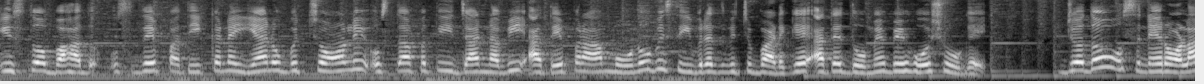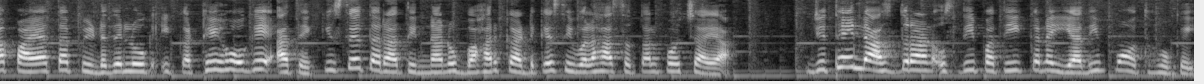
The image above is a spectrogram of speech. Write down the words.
ਇਸ ਤੋਂ ਬਾਅਦ ਉਸ ਦੇ ਪਤੀ ਕਨਈਆ ਨੂੰ ਬਚਾਉਣ ਲਈ ਉਸ ਦਾ ਭਤੀਜਾ ਨਵੀ ਅਤੇ ਭਰਾ ਮੋਨੂ ਵੀ ਸੀਵਰੇਜ ਵਿੱਚ ਵੜ ਗਏ ਅਤੇ ਦੋਵੇਂ ਬੇਹੋਸ਼ ਹੋ ਗਏ। ਜਦੋਂ ਉਸਨੇ ਰੌਲਾ ਪਾਇਆ ਤਾਂ ਪਿੰਡ ਦੇ ਲੋਕ ਇਕੱਠੇ ਹੋ ਗਏ ਅਤੇ ਕਿਸੇ ਤਰ੍ਹਾਂ ਤਿੰਨਾਂ ਨੂੰ ਬਾਹਰ ਕੱਢ ਕੇ ਸਿਵਲ ਹਸਪਤਾਲ ਪਹੁੰਚਾਇਆ, ਜਿੱਥੇ ਇਲਾਜ ਦੌਰਾਨ ਉਸ ਦੀ ਪਤੀ ਕਨਈਆ ਦੀ ਮੌਤ ਹੋ ਗਈ।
